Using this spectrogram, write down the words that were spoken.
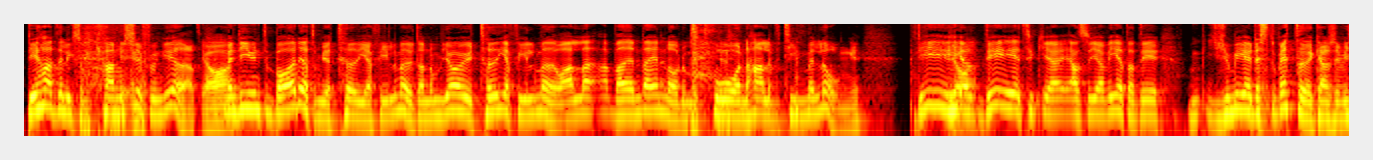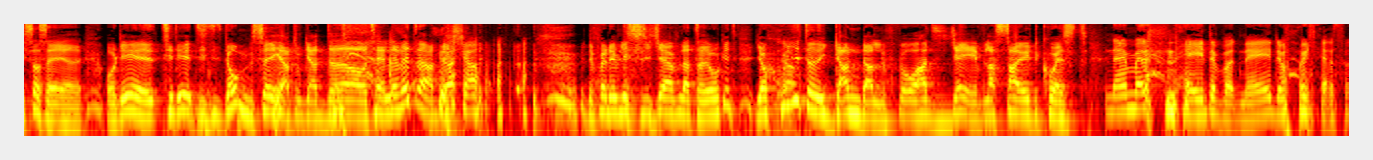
Det hade liksom kanske fungerat. Ja. Men det är ju inte bara det att de gör törja filmer utan de gör ju törja filmer och alla, varenda en av dem är två och en halv timme lång. Det är Ja. helt, det tycker jag, alltså jag vet att det är ju mer desto bättre kanske vissa säger. Och det är till det till de säger att de kan dö åt helvete Anders. Det- För det blir så jävla tråkigt. Jag skiter i Gandalf och hans jävla sidequest. Nej men nej det var, nej det var ju det så.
